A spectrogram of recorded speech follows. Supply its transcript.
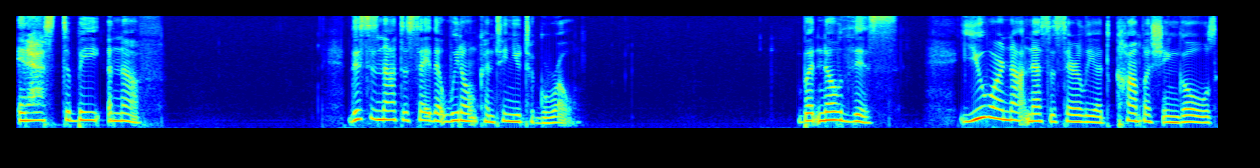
it has to be enough. This is not to say that we don't continue to grow. But know this you are not necessarily accomplishing goals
